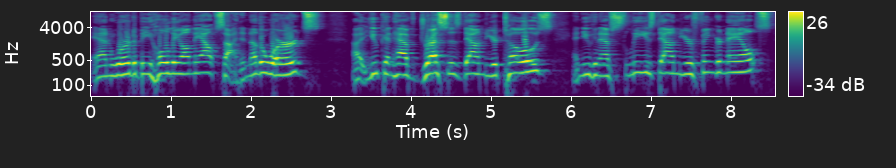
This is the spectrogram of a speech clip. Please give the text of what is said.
and we're to be holy on the outside. In other words, uh, you can have dresses down to your toes, and you can have sleeves down to your fingernails,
